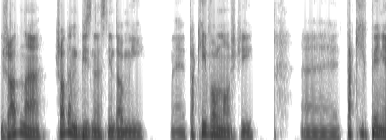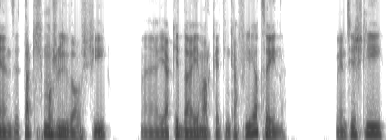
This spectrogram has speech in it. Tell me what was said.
I żadne, żaden biznes nie dał mi e, takiej wolności, e, takich pieniędzy, takich możliwości, e, jakie daje marketing afiliacyjny. Więc jeśli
